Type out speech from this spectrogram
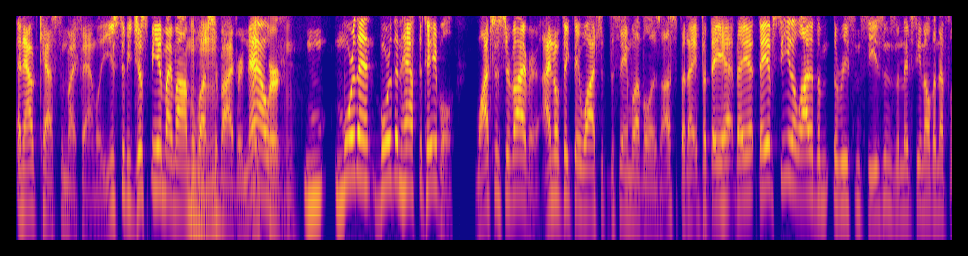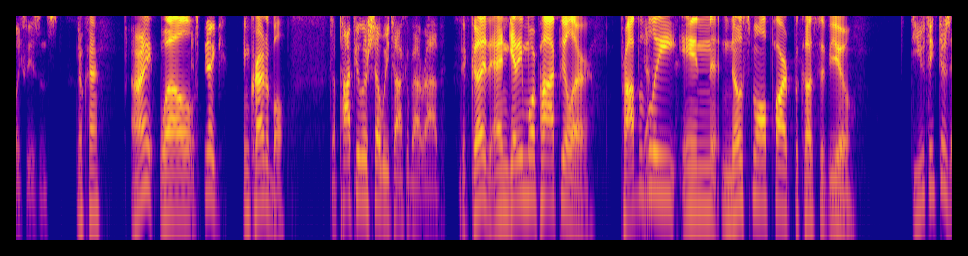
an outcast in my family. It used to be just me and my mom who watched Mhm. Survivor. Now, Burton. m- more than more than half the table watches Survivor. I don't think they watch at the same level as us, but I but they ha- they they have seen a lot of the, the recent seasons and they've seen all the Netflix seasons. Okay. All right. Well, It's big. incredible. It's a popular show we talk about, Rob. Good. And getting more popular. Probably in no small part because of you. Do you think there's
